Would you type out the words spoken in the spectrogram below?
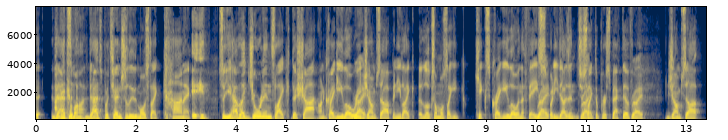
I mean, That's come on. That's potentially the most iconic. It- it- so you have like Jordan's like the shot on Craig Ehlo where Right. he jumps up and he like it looks almost like he kicks Craig Ehlo in the face, Right. but he doesn't. Just Right. like the perspective, Right. Jumps up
